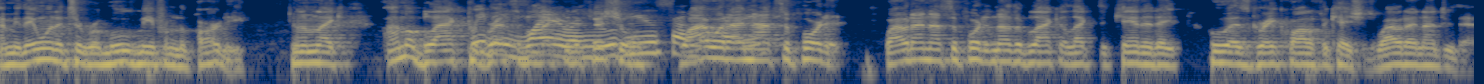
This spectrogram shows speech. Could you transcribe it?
I mean, they wanted to remove me from the party, and I'm like, I'm a black progressive to elected official. Why would I not support it? Why would I not support another black elected candidate who has great qualifications? Why would I not do that?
